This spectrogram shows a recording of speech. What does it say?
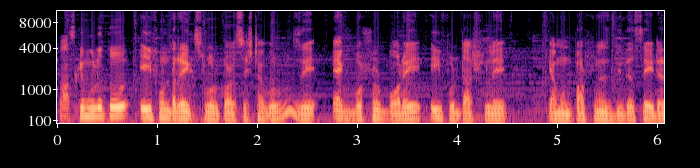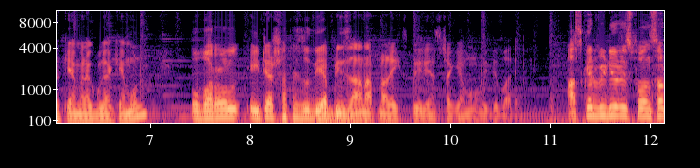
তো আজকে মূলত এই ফোনটারে এক্সপ্লোর করার চেষ্টা করব যে এক বছর পরে এই ফোনটা আসলে কেমন পারফরমেন্স দিতেছে, এটার ক্যামেরাগুলো কেমন? ওভারঅল এইটার সাথে যদি আপনি যান, আপনার এক্সপিরিয়েন্সটা কেমন হইতে পারে? আজকের ভিডিওর স্পন্সর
